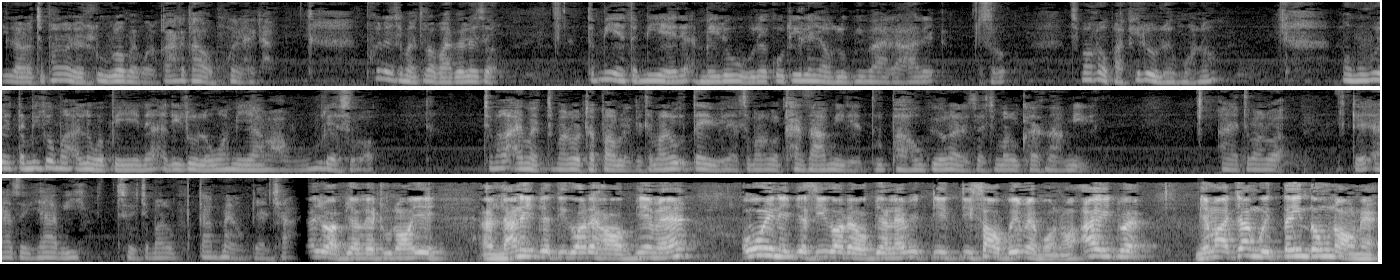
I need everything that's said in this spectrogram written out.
ဒီလာတော့ကျွန်တော်တို့လည်းလှူတော့မယ်ပေါ့ကားတကားကိုဖွင့်လိုက်တာဖွင့်လိုက်ချိန်မှာသူကဘာပြောလဲဆိုတော့တမီးရဲ့တမီးရဲ့တဲ့အမေတို့ကိုလည်းကိုတိလက်ရောက်လှူပေးပါလားတဲ့ဆိုတော့ကျွန်တော်တို့ဘာဖြစ်လို့လဲပေါ့နော်မဟုတ်ဘူးတဲ့တမီးတို့မှအဲ့လိုမပေးရင်လည်းအဒီတို့လုံးဝမရပါဘူးတဲ့ဆိုတော့ကျွန်မအဲ့မှာကျွန်တော်တို့တက်ပေါက်လိုက်တယ်ကျွန်တော်တို့အသက်အရွယ်ကျွန်တော်တို့ခံစားမိတယ်သူဘာဟုတ်ပြောလာလဲဆိုတော့ကျွန်တော်တို့ခံစားမိတယ်အဲ့ဒါကျွန်တော်တို့ကကဲအဲ့ဒါဆိုရပြီဆိုကျွန်တော်တို့ကမှန်အောင်ပြန်ချရရွာပြန်လဲထူထောင်ရေးအဲလမ်းနေပြည့်တည်သွားတဲ့ဟာကိုပြင်မယ်အိုးအိမ်နေပြည့်စည်သွားတဲ့ဟာကိုပြန်လဲပြီးတိဆောက်ပေးမယ်ပေါ့နော်အဲ့ဒီအတွက် မြန်မာကျပ်ငွေ3300နဲ့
